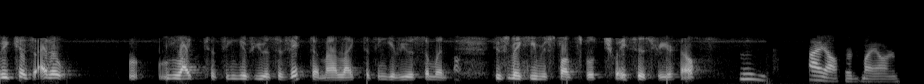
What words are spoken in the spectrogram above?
Because I don't like to think of you as a victim. I like to think of you as someone oh. who's making responsible choices for your health. Mm-hmm. I offered my arm.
